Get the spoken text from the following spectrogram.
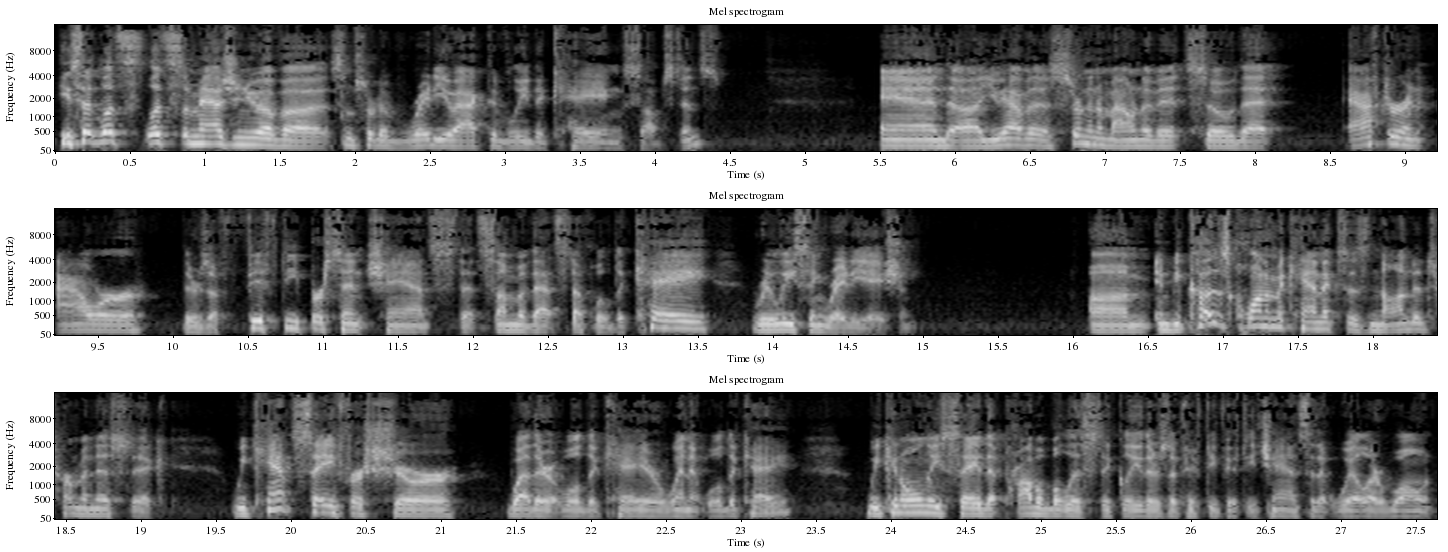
He said, let's, let's imagine you have a, some sort of radioactively decaying substance and uh, you have a certain amount of it so that after an hour there's a 50% chance that some of that stuff will decay, releasing radiation. Um, and because quantum mechanics is non deterministic, we can't say for sure whether it will decay or when it will decay. We can only say that probabilistically there's a 50 50 chance that it will or won't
